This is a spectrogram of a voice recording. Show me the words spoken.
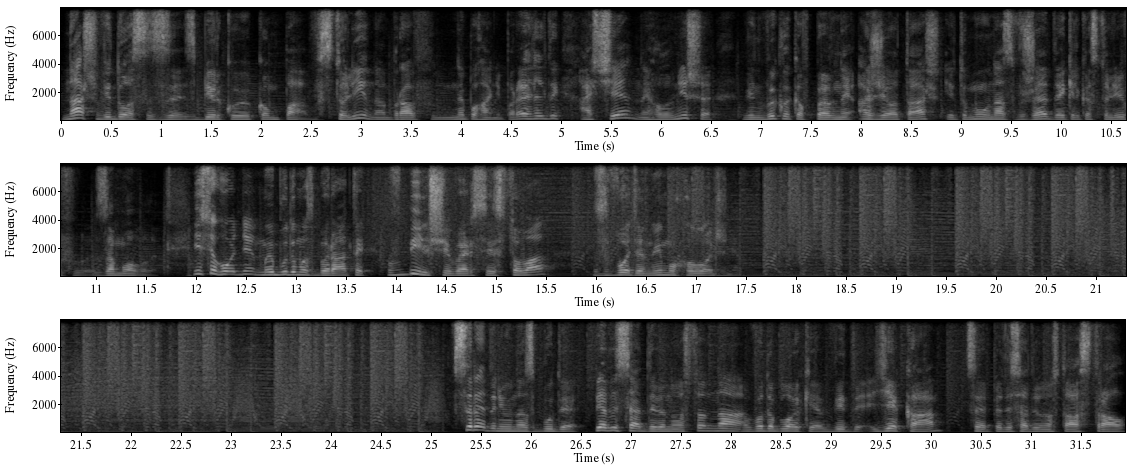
Наш відос з збіркою компа в столі набрав непогані перегляди. А ще найголовніше, він викликав певний ажіотаж, і тому у нас вже декілька столів замовили. І сьогодні ми будемо збирати в більшій версії стола з водяним охолодженням. Всередині у нас буде 5090 на водоблоки від ЄК, це 5090 Astral.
